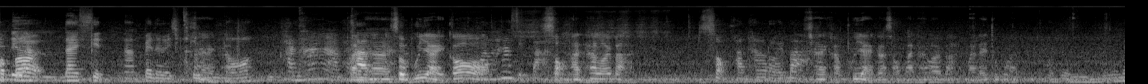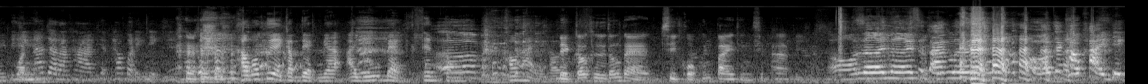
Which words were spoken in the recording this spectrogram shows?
ครบเป็นเดืก็อนได้สิทธิ์นั้นไปเลยคุ้มใช่ครับเนาะ พันห้าพันห้าส่วนผู้ใหญ่ก็ วันห้าสิบบาทสองพันห้าร้อยบาท 2,500 บาท ใช่ครับ ผู้ใหญ่ก็สองพันห้าร้อยบาทมาได้ทุกวัน โอ้โหไม่แพวังนน่าจะราคาเท่ากับเด็กๆเนี่ยเขาว่าผู้ใหญ่กับเด็กเนี่ยอายุแบ่งเส้นตรงเออเท่าไหร่ครับ เด็กก็คือตั้งแต่สี่ขวบขึ้นไปถึงสิบห้าปีครับ อ๋อเลยเลยสตางค์เลยโอ้จะเข้าข่ายเด็ก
